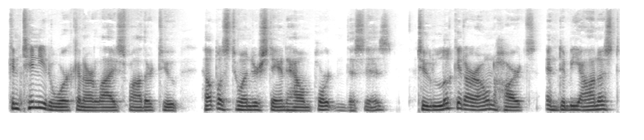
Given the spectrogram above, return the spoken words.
Continue to work in our lives, Father, to help us to understand how important this is, to look at our own hearts and to be honest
